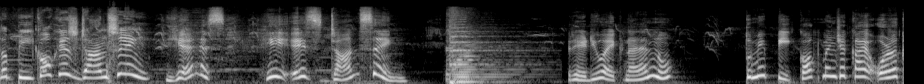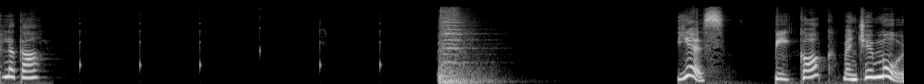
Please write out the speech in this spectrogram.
the peacock is dancing yes he is dancing radio ऐकणाऱ्यांनो तुम्ही पीकॉक म्हणजे काय ओळखलं का? येस पीकॉक म्हणजे मोर.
